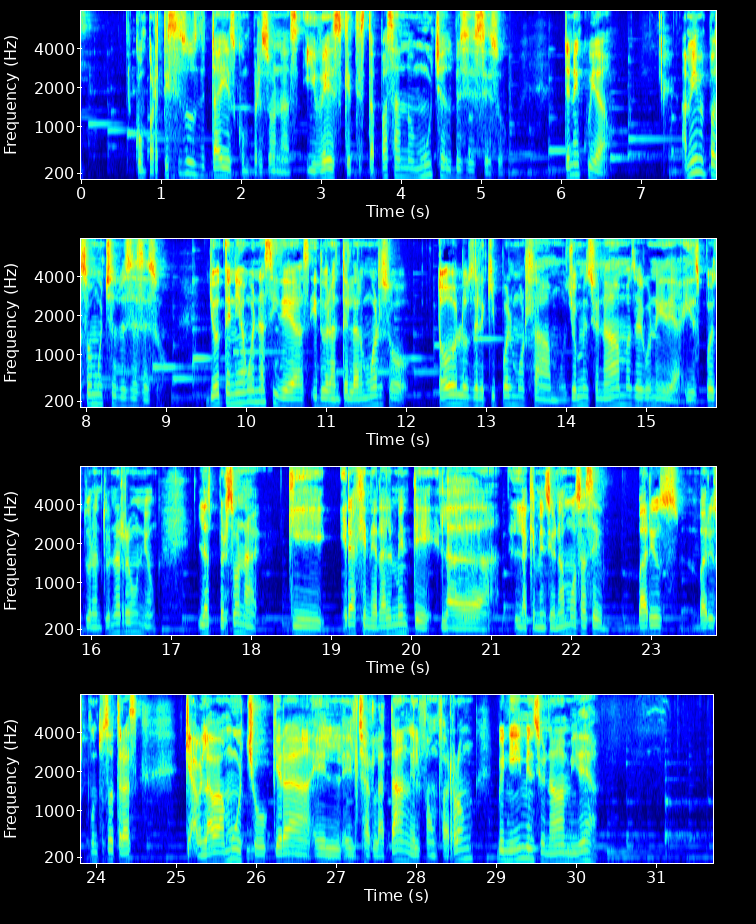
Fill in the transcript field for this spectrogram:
compartiste esos detalles con personas y ves que te está pasando muchas veces eso, ten cuidado. A mí me pasó muchas veces eso. Yo tenía buenas ideas y durante el almuerzo todos los del equipo almorzábamos, yo mencionaba más de alguna idea y después durante una reunión las personas que era generalmente la, la, que mencionamos hace varios, varios puntos atrás, que hablaba mucho, que era el, el charlatán, el fanfarrón, venía y mencionaba mi idea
